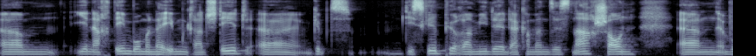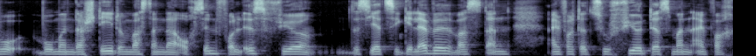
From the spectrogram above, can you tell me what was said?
Ähm, je nachdem, wo man da eben gerade steht, äh, gibt es die Skill-Pyramide, da kann man es nachschauen, ähm, wo, wo man da steht und was dann da auch sinnvoll ist für das jetzige Level, was dann einfach dazu führt, dass man einfach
